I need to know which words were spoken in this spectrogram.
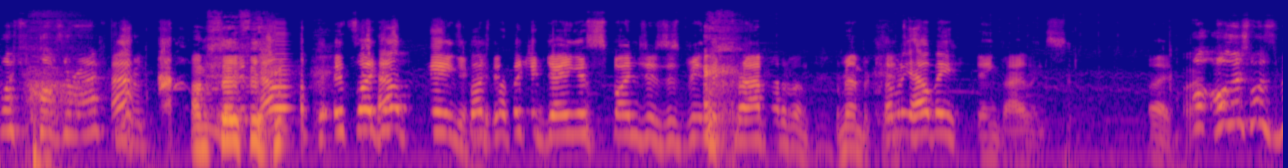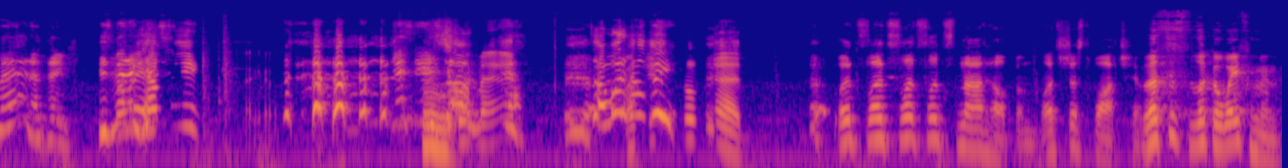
SpongeBob's are after him. I'm safe here. Help! It's like Help! a gang. SpongeBob. It's like a gang of sponges just beating the crap out of him. Remember, kids, Somebody help me. gang violence. All right. Oh, oh, this one's man, I think. He's man Somebody help against. me. Yes, he's So so mad. Someone help me. so mad? Let's let's let's let's not help him. Let's just watch him. Let's just look away from him.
